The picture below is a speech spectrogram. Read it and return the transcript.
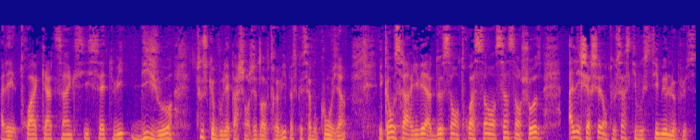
allez, 3, 4, 5, 6, 7, 8, 10 jours, tout ce que vous voulez pas changer dans votre vie parce que ça vous convient. Et quand vous serez arrivé à 200, 300, 500 choses, allez chercher dans tout ça ce qui vous stimule le plus.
